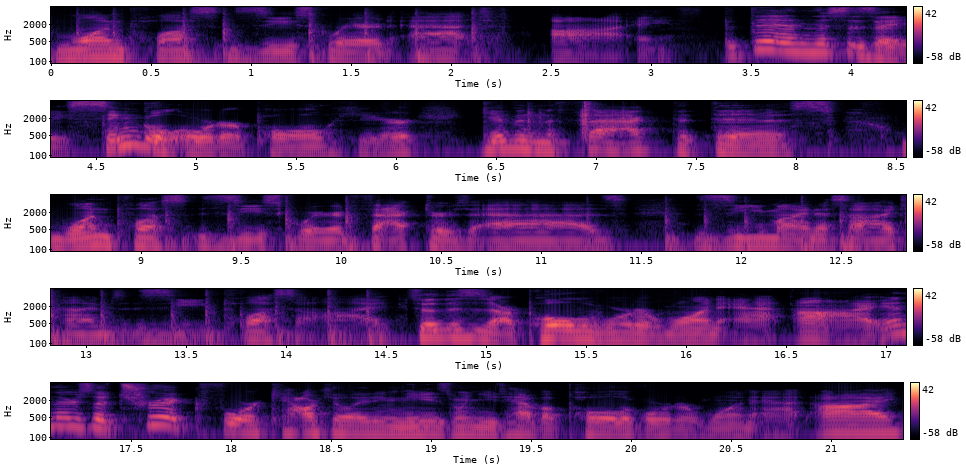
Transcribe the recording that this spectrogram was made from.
1 plus z squared at i. But then this is a single order pole here, given the fact that this 1 plus z squared factors as z minus i times z plus i. So this is our pole of order 1 at i. And there's a trick for calculating these when you have a pole of order 1 at i.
